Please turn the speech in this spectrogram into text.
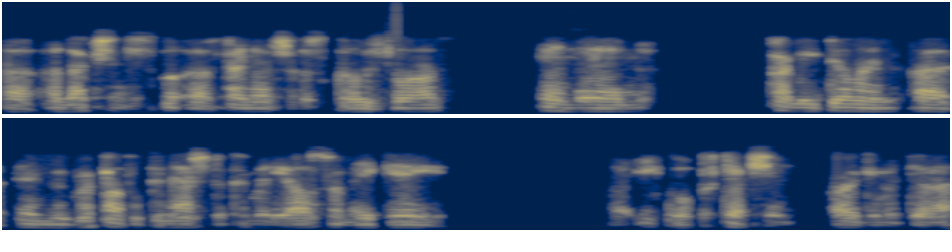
uh, election disclo- uh, financial disclosure laws. And then Harmeet Dillon uh, and the Republican National Committee also make a equal protection argument that I,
